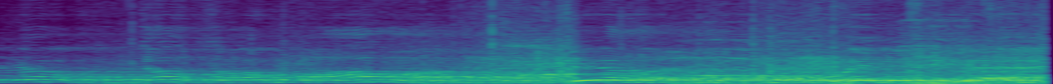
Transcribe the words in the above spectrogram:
we go Delta, Oklahoma, Dylan Whitney Band.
